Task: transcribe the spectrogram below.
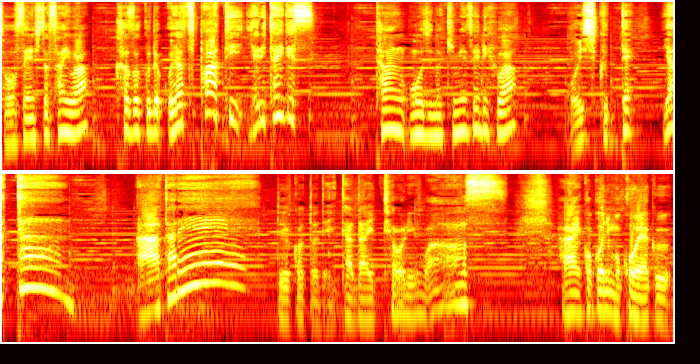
当選した際は家族でおやつパーティーやりたいです。ターン王子の決め台詞は、美味しくって、やったーん当たれーということでいただいております。はい、ここにも公約、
